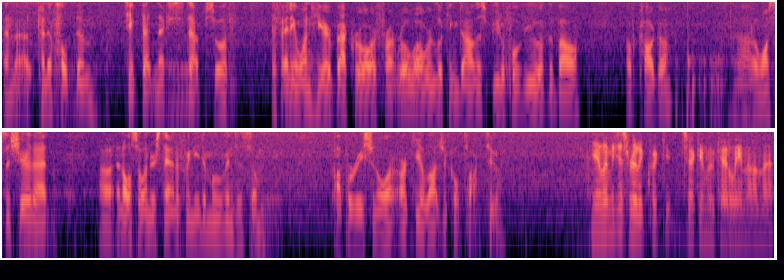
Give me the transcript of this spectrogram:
and uh, kind of help them take that next step. So if, if anyone here, back row or front row, while we're looking down this beautiful view of the bow of Kaga, uh, wants to share that uh, and also understand if we need to move into some operational or archaeological talk too. Yeah, let me just really quick check in with Catalina on that.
